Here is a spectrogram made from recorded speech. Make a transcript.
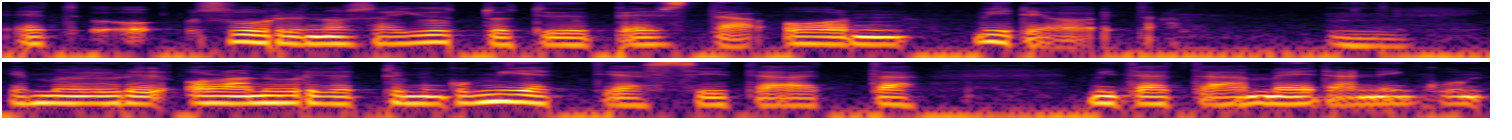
että suurin osa juttutyypeistä on videoita. Mm. Ja me yrit, ollaan yritetty niin kuin miettiä sitä, että mitä tämä meidän niin kuin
